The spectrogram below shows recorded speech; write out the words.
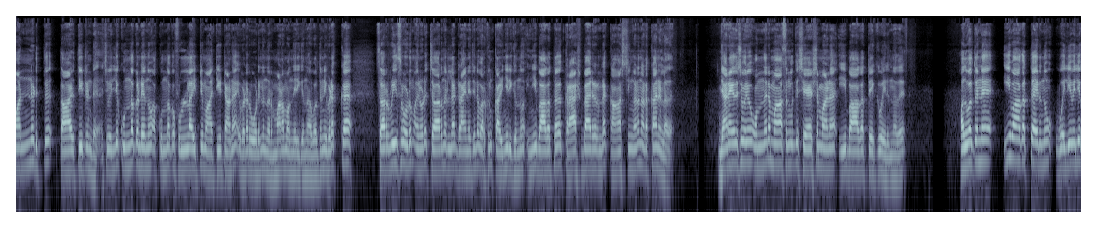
മണ്ണെടുത്ത് താഴ്ത്തിയിട്ടുണ്ട്. വലിയ കുന്നൊക്കെ ഉണ്ടായിരുന്നു. ആ കുന്നൊക്കെ ഫുള്ളായിട്ട് മാറ്റിയിട്ടാണ് ഇവിടെ റോഡിന്റെ നിർമ്മാണം വന്നിരിക്കുന്നത്. അതുപോലെ തന്നെ ഇവിടെയൊക്കെ സർവീസ് റോഡും അതിനോട് ചേർന്നിട്ടുള്ള ഡ്രൈനേജിന്റെ വർക്കും കഴിഞ്ഞിരിക്കുന്നു. ഇനി ഭാഗത്ത് ക്രാഷ് ബാരറിന്റെ കാസ്റ്റിംഗാണ് നടക്കാനുള്ളത്. ഞാൻ ഏകദേശം ഒരു ഒന്നര മാസങ്ങൾക്ക് ശേഷമാണ് ഈ ഭാഗത്തേക്ക് വരുന്നത്. അതുപോലെ തന്നെ ഈ ഭാഗത്തായിരുന്നു വലിയ വലിയ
